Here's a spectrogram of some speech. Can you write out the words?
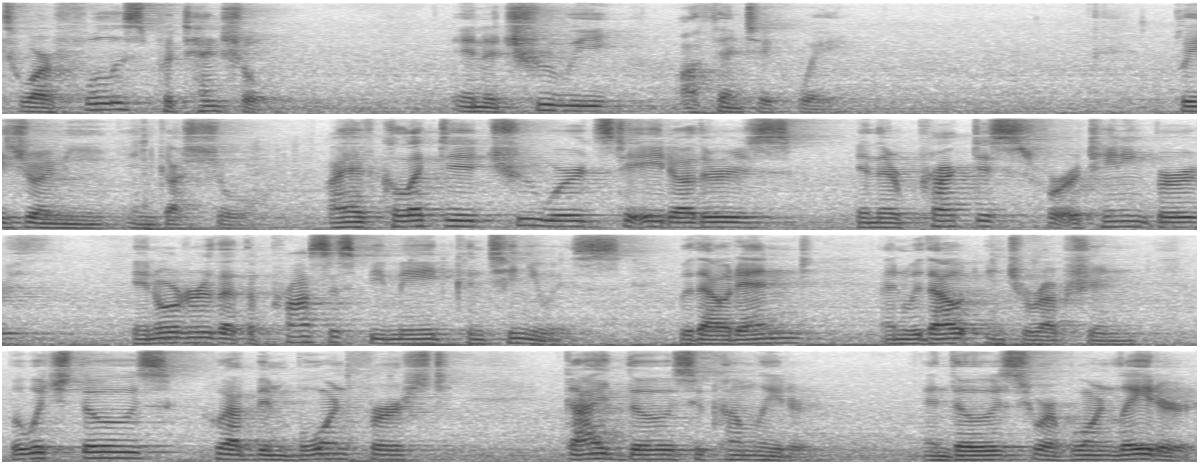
to our fullest potential in a truly authentic way. Please join me in Gassho. I have collected true words to aid others in their practice for attaining birth in order that the process be made continuous, without end and without interruption, but which those who have been born first guide those who come later, and those who are born later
